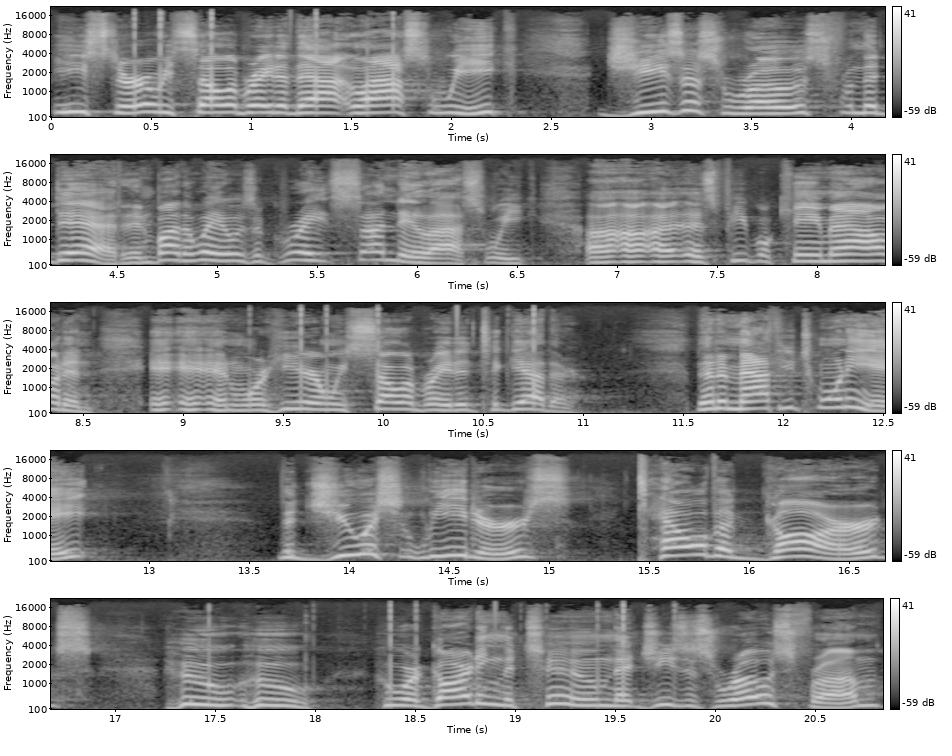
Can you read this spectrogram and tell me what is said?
Easter, we celebrated that last week. Jesus rose from the dead. And by the way, it was a great Sunday last week uh, uh, uh as people came out and, and, and were here and we celebrated together. Then in Matthew 28, the Jewish leaders tell the guards who, who, who are guarding the tomb that Jesus rose from,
